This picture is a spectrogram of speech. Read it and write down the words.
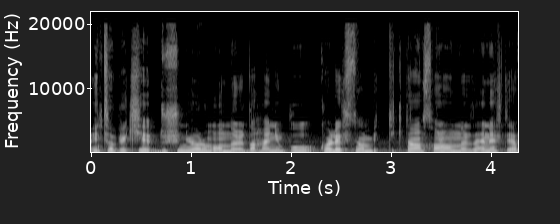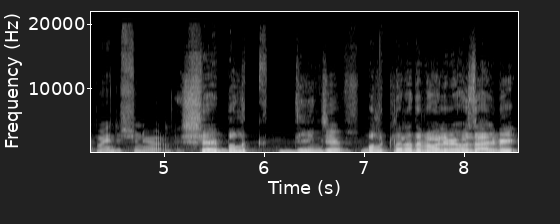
E, tabii ki düşünüyorum onları da hani bu koleksiyon bittikten sonra onları da NFT yapmayı düşünüyorum. Şey balık deyince balıklara da böyle bir özel bir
